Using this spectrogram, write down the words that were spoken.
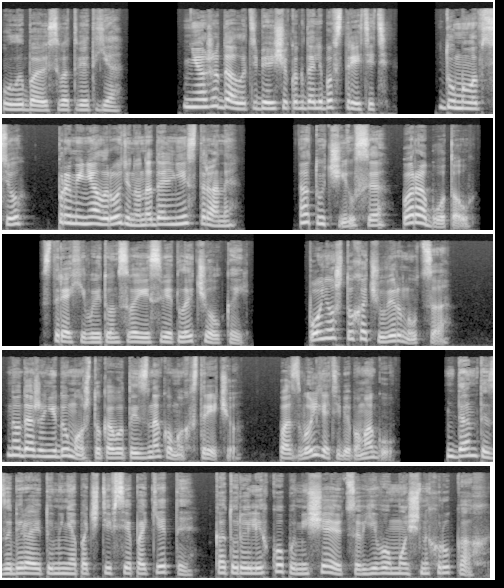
Улыбаюсь в ответ я. Не ожидала тебя еще когда-либо встретить. Думала, все, променял родину на дальние страны. Отучился, поработал. Встряхивает он своей светлой челкой. Понял, что хочу вернуться. Но даже не думал, что кого-то из знакомых встречу. Позволь, я тебе помогу. Данте забирает у меня почти все пакеты, которые легко помещаются в его мощных руках.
